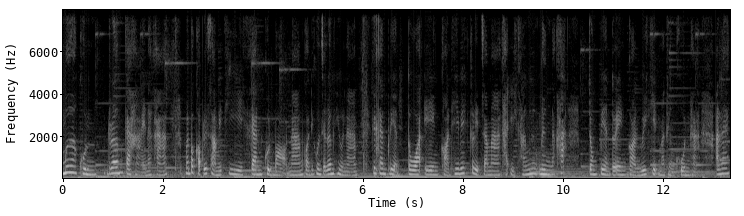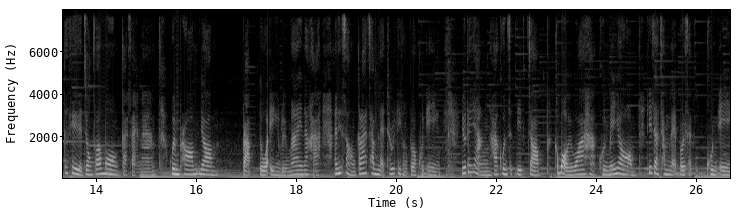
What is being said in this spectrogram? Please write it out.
เมื่อคุณเริ่มกระหายนะคะ มันประกอบด้วย 3 วิธี การขุดบ่อน้ำก่อนที่คุณจะเริ่มหิวน้ำคือการเปลี่ยนตัวเองก่อนที่วิกฤตจะมาค่ะอีกครั้งหนึ่งนะคะ จงเปลี่ยนตัวเองก่อนวิกฤตมาถึงคุณค่ะ อันแรกก็คือจงเฝ้ามองกระแสน้ำคุณพร้อมยอม ปรับตัวเองหรือไม่นะคะ อันที่ 2 กล้าชำแหละธุรกิจของตัวคุณเอง ยกตัวอย่างนะคะคุณสตีฟ จ็อบเขาบอกไว้ว่าหากคุณไม่ยอมที่จะชำแหละบริษัทคุณเอง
